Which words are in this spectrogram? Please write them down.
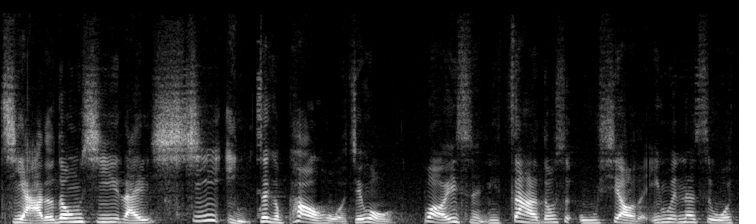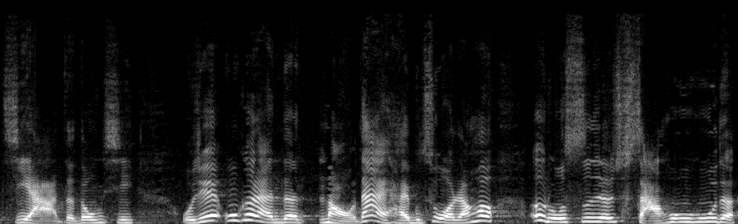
假的东西来吸引这个炮火，结果不好意思，你炸的都是无效的，因为那是我假的东西。我觉得乌克兰的脑袋还不错，然后俄罗斯就傻乎乎的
